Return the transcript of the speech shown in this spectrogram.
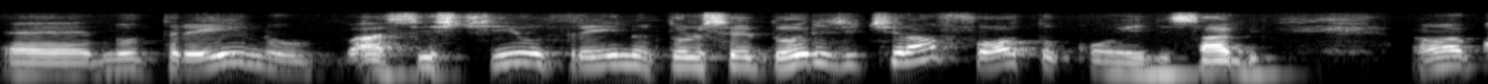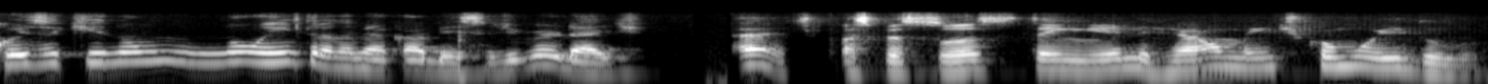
é, no treino, assistir o treino, torcedores e tirar foto com ele, sabe? É uma coisa que não, não entra na minha cabeça, de verdade. É, tipo, as pessoas têm ele realmente como ídolo.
